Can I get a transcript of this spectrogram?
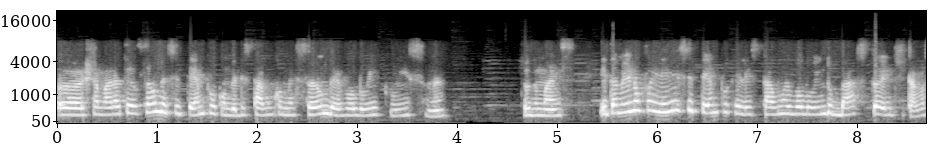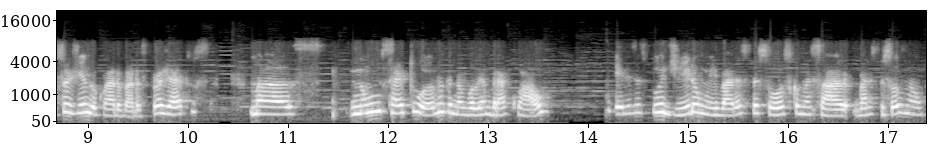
uh, chamaram atenção nesse tempo quando eles estavam começando a evoluir com isso, né? Tudo mais. E também não foi nem nesse tempo que eles estavam evoluindo bastante. Estava surgindo, claro, vários projetos, mas num certo ano, que eu não vou lembrar qual, eles explodiram e várias pessoas começaram, várias pessoas não,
